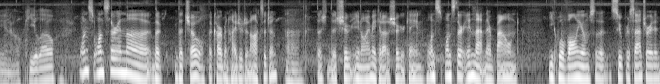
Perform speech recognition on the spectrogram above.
you know, Hilo? Once once they're in the the the CHO, the carbon, hydrogen, oxygen, Uh huh. the the sugar, you know, I make it out of sugar cane. Once once they're in that and they're bound equal volume so that it's super saturated,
